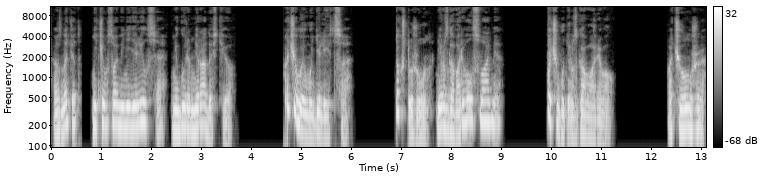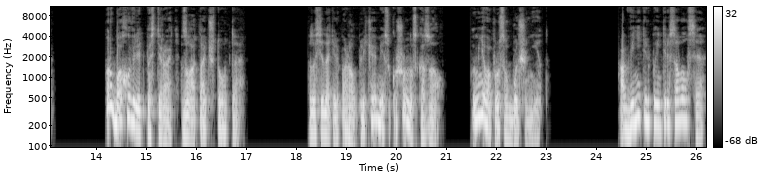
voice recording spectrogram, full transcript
А значит, ничем с вами не делился, ни горем, ни радостью. А чего ему делиться? Так что же он, не разговаривал с вами? Почему не разговаривал? О чем же? Рубаху велит постирать, залатать что-то. Заседатель пожал плечами и сокрушенно сказал: "У меня вопросов больше нет. Обвинитель поинтересовался,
